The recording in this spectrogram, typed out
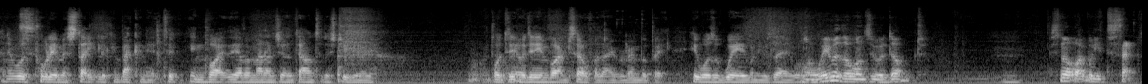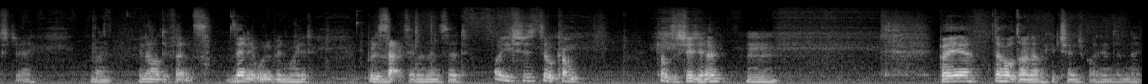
and it was probably a mistake looking back on it to invite the other manager down to the studio. Or did, or did he invite himself? I don't remember, but it was weird when he was there. Wasn't Well, we were the ones who were dumped. Mm. It's not like we sacked Jay. No. In our defence, then it would have been weird. Would have Mm. sacked him and then said, "Oh, you should still come, come to the studio." Hmm. But yeah, the whole dynamic had changed by the end, didn't it?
